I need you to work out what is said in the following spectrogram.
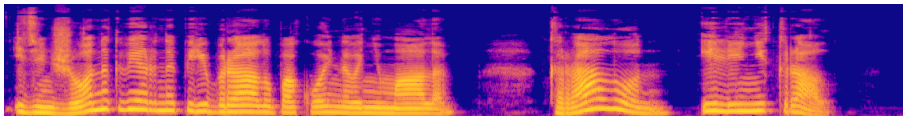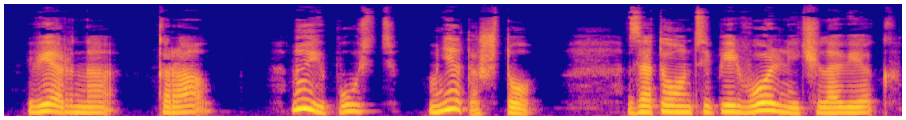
И деньжонок, верно, перебрал у покойного немало. Крал он или не крал? Верно, крал. Ну и пусть. Мне-то что? Зато он теперь вольный человек.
